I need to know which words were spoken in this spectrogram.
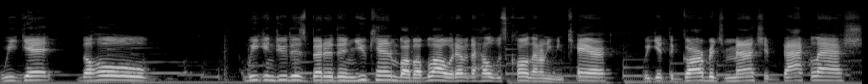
We get the whole we can do this better than you can, blah blah blah, whatever the hell was called. I don't even care. We get the garbage match at Backlash.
